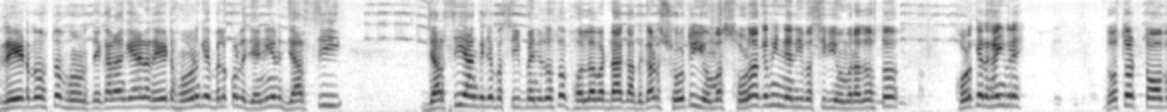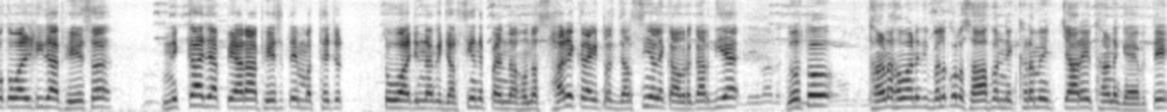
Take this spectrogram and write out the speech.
ਰੇਟ ਦੋਸਤੋ ਫੋਨ ਤੇ ਕਰਾਂਗੇ, ਐਨ ਰੇਟ ਹੋਣਗੇ ਬਿਲਕੁਲ ਜੈਨੂਨ ਜਰਸੀ ਜਰਸੀ ਅੰਗ 'ਚ ਬੱਸੀ ਪੈਂਦੀ ਦੋਸਤੋ, ਫੁੱਲ ਵੱਡਾ ਕੱਦ-ਕੱਦ ਛੋਟੀ ਉਮਰ 16 ਕੁ ਮਹੀਨਿਆਂ ਦੀ ਬੱਸੀ ਦੀ ਉਮਰ ਆ ਦੋਸਤੋ। ਖੋਲ ਕੇ ਦਿਖਾਈ ਵੀਰੇ। ਦੋਸਤੋ ਟੌਪ ਕੁਆਲਿਟੀ ਦਾ ਫੇਸ ਨਿੱਕਾ ਜਿਹਾ ਪਿਆਰਾ ਫੇਸ ਤੇ ਮੱਥੇ 'ਚ ਟੋਆ ਜਿੰਨਾ ਕਿ ਜਰਸੀਆਂ ਤੇ ਪੈਂਦਾ ਹੁੰਦਾ, ਸਾਰੇ ਕਰੈਕਟਰ ਜਰਸੀਆਂ ਵਾਲੇ ਕਵਰ ਕਰਦੀ ਹੈ। ਦੋਸਤੋ, ਥਣ ਹਵਾਨੇ ਦੀ ਬਿਲਕੁਲ ਸਾਫ਼ ਨਿਖੜਵੇਂ ਚਾਰੇ ਥਣ ਗੈਪ ਤੇ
